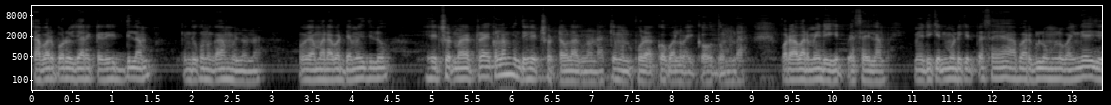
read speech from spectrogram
চাপার পর ওই জায়গায় একটা হিট দিলাম, কিন্তু কোনো গাম হইল না। ওই আমার আবার ড্যামেজ দিল। হেডশট মারার ট্রাই করলাম, কিন্তু হেডশটটাও লাগল না। কেমন পুরা কপাল ভাই কও তোমরা। পরে আবার মেডিকেট পেঁচাইলাম মেডিকেট মেডিকেট পেঁচাইয়া আবার গ্লুমলো ভাঙ্গে যে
